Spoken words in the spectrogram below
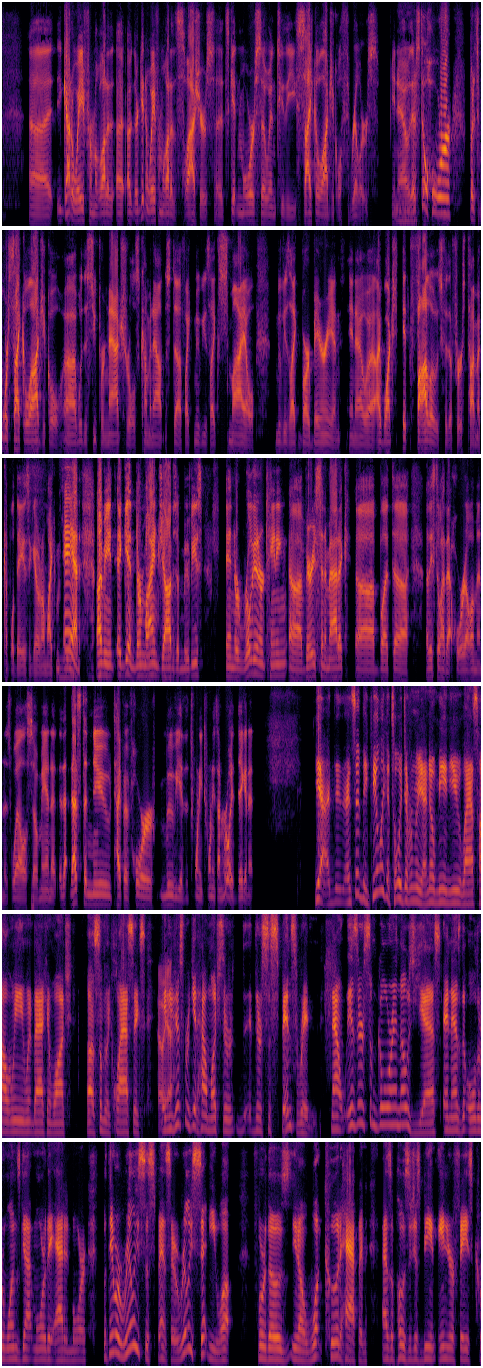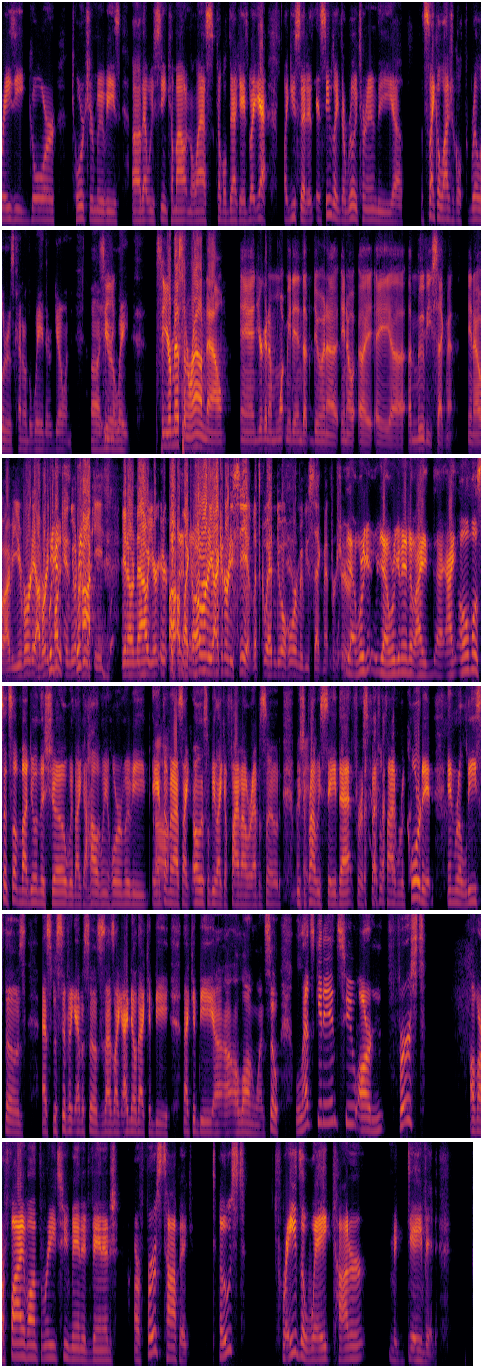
uh, you got away from a lot of uh, uh, they're getting away from a lot of the slashers. Uh, it's getting more so into the psychological thrillers. You know, mm-hmm. there's still horror, but it's more psychological uh, with the supernaturals coming out and stuff like movies like Smile, movies like Barbarian. You know, uh, I watched It Follows for the first time a couple days ago, and I'm like, man, yeah. I mean, again, they're mind jobs of movies, and they're really entertaining, uh, very cinematic, uh, but uh, they still have that horror element as well. So, man, that, that's the new type of horror movie of the 2020s. I'm really digging it. Yeah, I said they feel like a totally different movie. I know me and you last Halloween went back and watched uh, some of the classics, oh, and yeah. you just forget how much they're they're suspense ridden. Now, is there some gore in those? Yes, and as the older ones got more, they added more, but they were really suspense. They were really setting you up for those, you know, what could happen as opposed to just being in your face, crazy gore torture movies uh, that we've seen come out in the last couple decades. But yeah, like you said, it, it seems like they're really turning into the, uh, the psychological thriller is kind of the way they're going uh, see, here late. So you're messing around now, and you're going to want me to end up doing a you know a a, uh, a movie segment You know, I mean, you've already, I've already We're talked gonna- you into doing we're gonna- hockey. You know, now you're, you're I'm like, already, I can already see it. Let's go ahead and do a horror movie segment for sure. Yeah, we're yeah we're gonna end up. I I almost said something about doing this show with like a Halloween horror movie anthem, Oh. and I was like, oh, this will be like a five hour episode. Mm, we should probably save that for a special time, record it, and release those as specific episodes. 'cause I was like, I know that could be that could be a a long one. So let's get into our first of our five on three two man advantage. Our first topic: Toast trades away Connor McDavid.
